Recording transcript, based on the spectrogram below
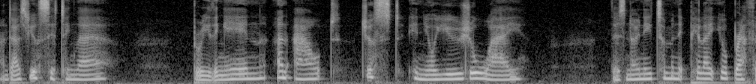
And as you're sitting there, breathing in and out just in your usual way. There's no need to manipulate your breath.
